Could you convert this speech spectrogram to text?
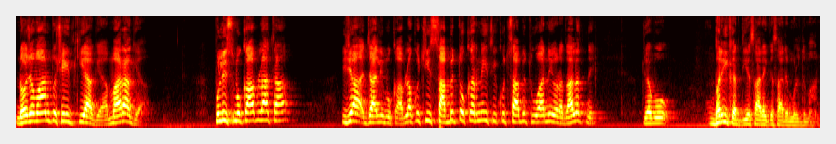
नौजवान तो शहीद किया गया मारा गया। पुलिस मुकाबला था या जाली मुकाबला? कोई चीज़ साबित तो करनी थी कुछ साबित हुआ नहीं और अदालत ने जो है वो भरी कर दिए सारे के सारे मुलजमान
